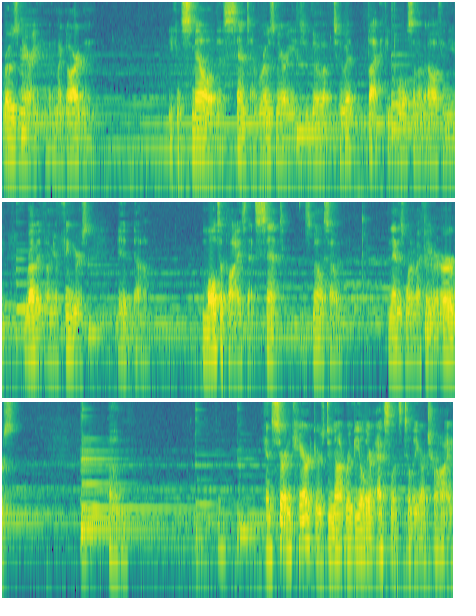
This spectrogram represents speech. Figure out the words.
rosemary in my garden. You can smell the scent of rosemary as you go up to it, but if you pull some of it off and you rub it on your fingers, it uh, multiplies that scent and smell. So, and that is one of my favorite herbs. Um, and certain characters do not reveal their excellence till they are tried.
